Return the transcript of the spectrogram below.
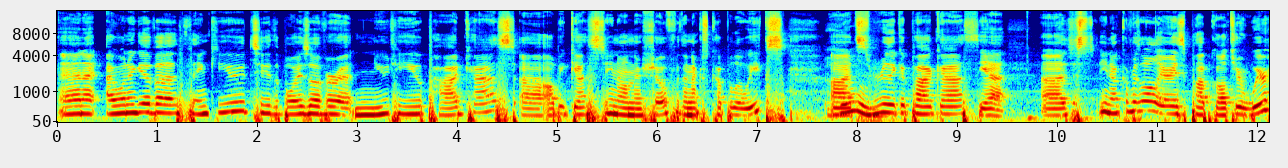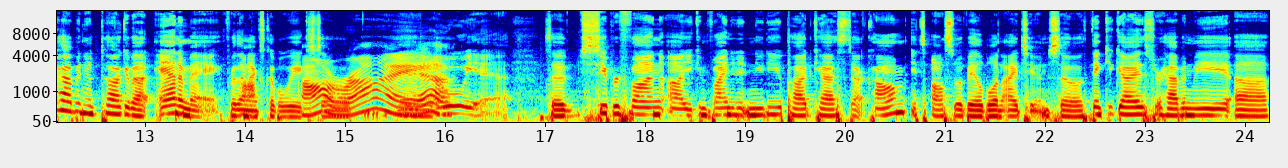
And I, I want to give a thank you to the boys over at New to You podcast. Uh, I'll be guesting on their show for the next couple of weeks. Uh, it's a really good podcast. Yeah. Uh, just, you know, covers all areas of pop culture. We're having to talk about anime for the next couple of weeks. All so- right. Yeah. Oh, yeah. So super fun. Uh, you can find it at newtoyoupodcast.com. It's also available on iTunes. So thank you guys for having me uh,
